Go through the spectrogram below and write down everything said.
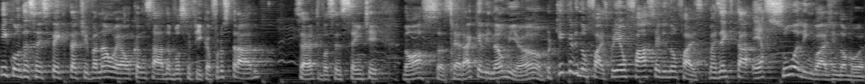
e quando essa expectativa não é alcançada, você fica frustrado certo? Você se sente, nossa, será que ele não me ama? Por que, que ele não faz? Porque eu faço e ele não faz. Mas aí que tá, é a sua linguagem do amor.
